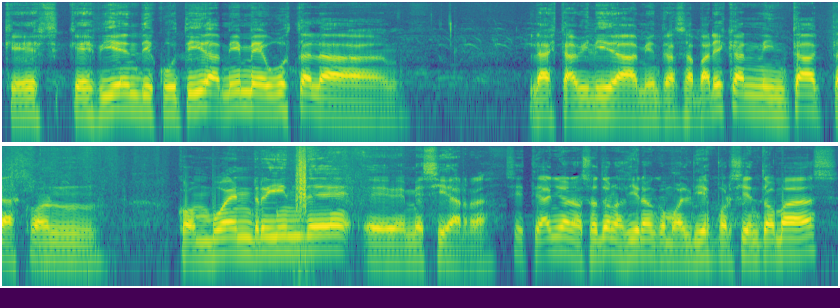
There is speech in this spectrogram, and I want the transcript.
que es, que es bien discutida, a mí me gusta la, la estabilidad, mientras aparezcan intactas con con buen rinde eh, me cierra. Este año a nosotros nos dieron como el 10% más.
